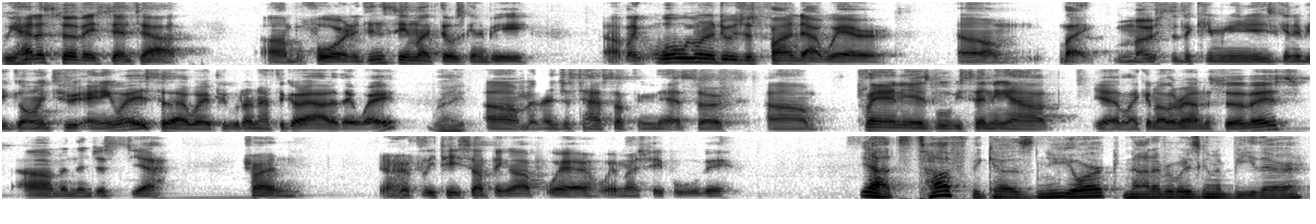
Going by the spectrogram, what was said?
we had a survey sent out um, before, and it didn't seem like there was going to be uh, like what we want to do is just find out where um, like most of the community is going to be going to anyway, so that way people don't have to go out of their way. Right. Um, and then just have something there. So um, plan is we'll be sending out yeah like another round of surveys, um, and then just yeah try and you know, hopefully tee something up where where most people will be. Yeah, it's tough because New York, not everybody's going to be there.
